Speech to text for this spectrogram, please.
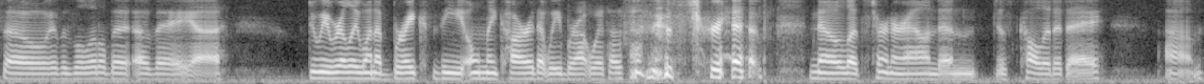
so it was a little bit of a. Uh, do we really want to break the only car that we brought with us on this trip? no, let's turn around and just call it a day. Um,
